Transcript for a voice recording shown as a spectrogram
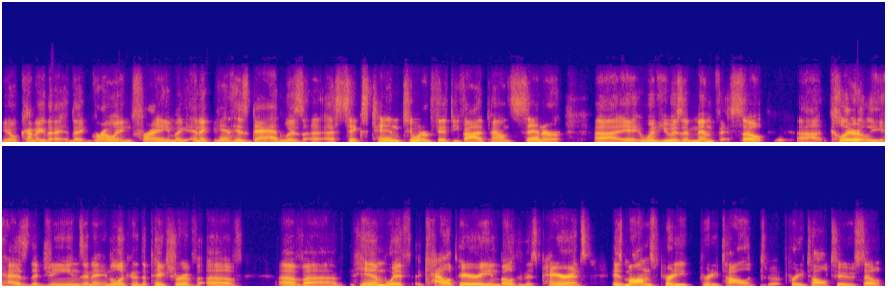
you know, kind of that that growing frame. And again, his dad was a, a 6'10", 255 pound center uh, when he was in Memphis. So uh, clearly has the genes. And, and looking at the picture of of of uh, him with Calipari and both of his parents, his mom's pretty pretty tall, pretty tall too. So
